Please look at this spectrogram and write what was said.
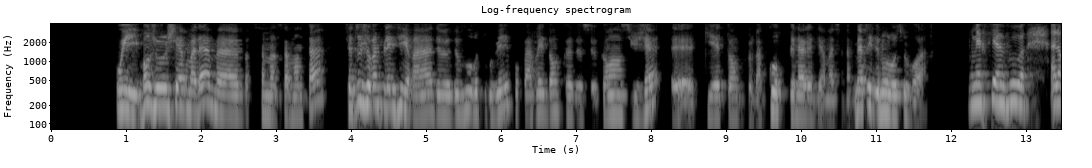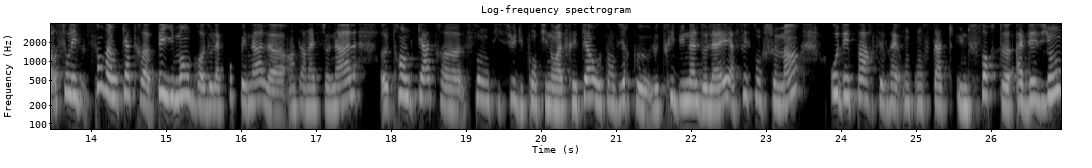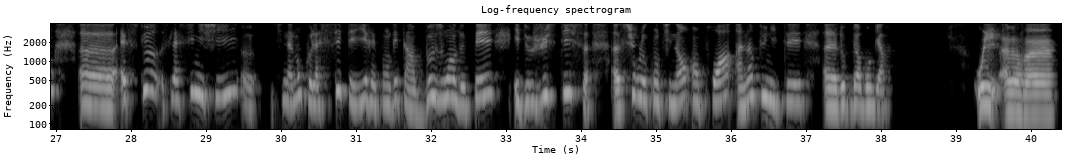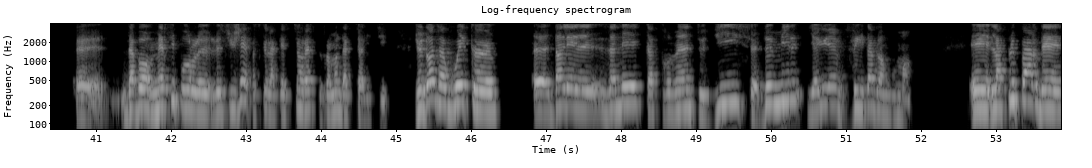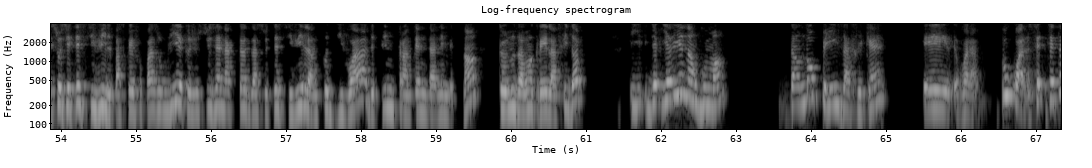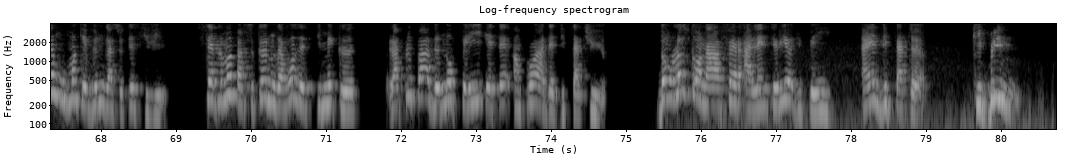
Oui, bonjour, chère madame Samantha. C'est toujours un plaisir hein, de, vous retrouver pour parler donc de ce grand sujet euh, qui est donc la Cour pénale internationale. Merci de nous recevoir. Merci à vous. Alors, sur les 124 pays membres de la Cour pénale euh, internationale, 34 euh, sont issus du continent africain. Autant dire que le tribunal de la Haye a fait son chemin. Au départ, c'est vrai, on constate une forte adhésion. Euh, est-ce que cela signifie euh, finalement que la CPI répondait à un besoin de paix et de justice euh, sur le continent en proie à l'impunité, docteur Boga? Oui, alors d'abord, merci pour le, sujet parce que la question reste vraiment d'actualité. Je dois avouer que dans les années 90, 2000, il y a eu un véritable engouement et la plupart des sociétés civiles, parce qu'il ne faut pas oublier que je suis un acteur de la société civile en Côte d'Ivoire depuis une trentaine d'années maintenant, que nous avons créé la FIDOP, il y a eu un engouement dans nos pays africains. Et voilà. Pourquoi? C'est un mouvement qui est venu de la société civile. Simplement parce que nous avons estimé que la plupart de nos pays étaient en proie à des dictatures. Donc, lorsqu'on a affaire à l'intérieur du pays à un dictateur qui brime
